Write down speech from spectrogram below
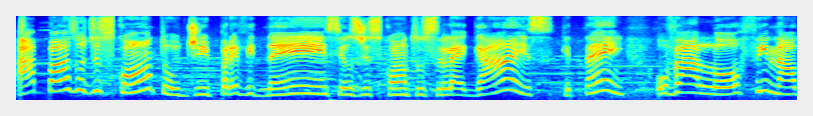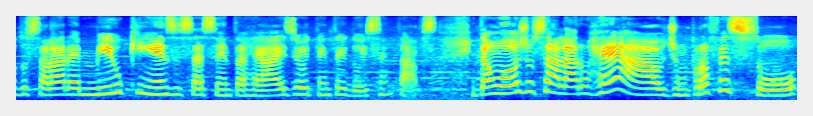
Após o desconto de previdência, os descontos legais que tem, o valor final do salário é R$ 1.560,82. Então, hoje o salário real de um professor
